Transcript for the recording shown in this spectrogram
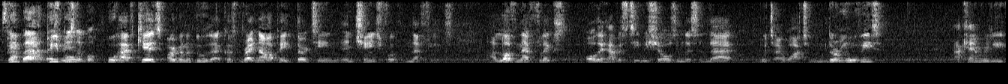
It's not bad. That's people reasonable. who have kids are gonna do that because right now I pay thirteen and change for Netflix. I love Netflix. All they have is TV shows and this and that, which I watch. Their movies, I can't really.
